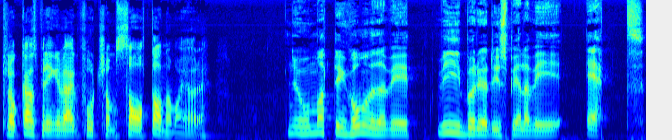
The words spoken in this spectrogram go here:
klockan springer iväg fort som satan när man gör det. Jo, Martin kommer där vi, vi började ju spela vid ett.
